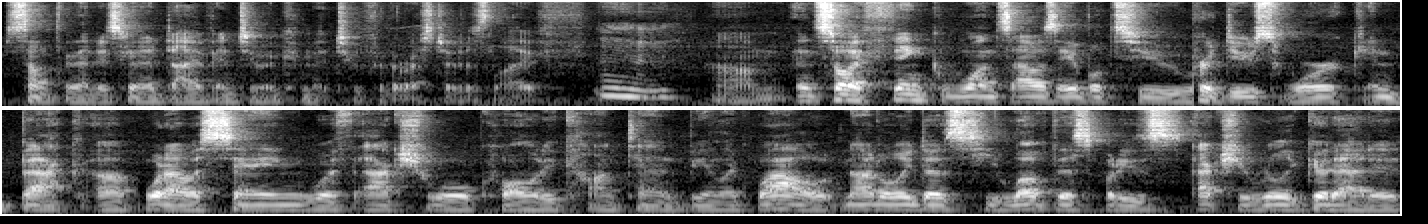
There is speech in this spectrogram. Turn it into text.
something that he's going to dive into and commit to for the rest of his life? Um, and so i think once i was able to produce work and back up what i was saying with actual quality content being like wow not only does he love this but he's actually really good at it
